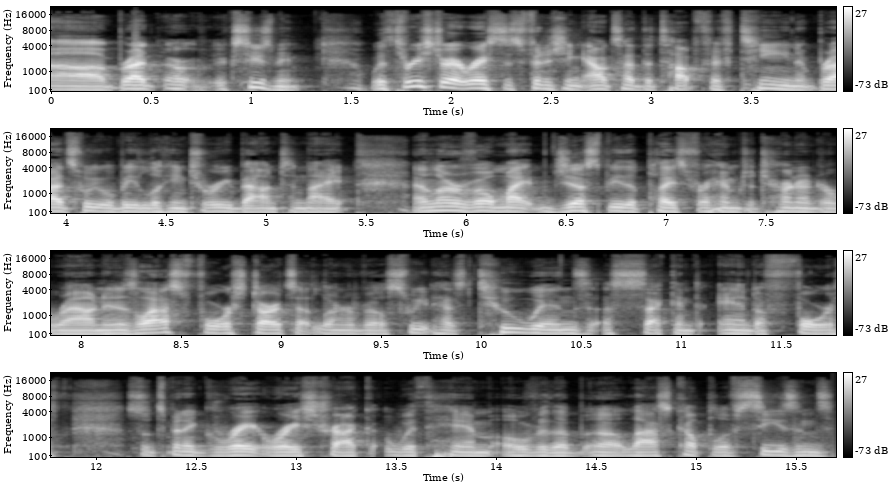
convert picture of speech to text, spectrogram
uh, Brad, or, excuse me, with three straight races finishing outside the top 15, Brad Sweet will be looking to rebound tonight, and Lernerville might just be the place for him to turn it around. In his last four starts at Lernerville, Sweet has two wins, a second, and a fourth, so it's been a great racetrack with him over the uh, last couple of seasons.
